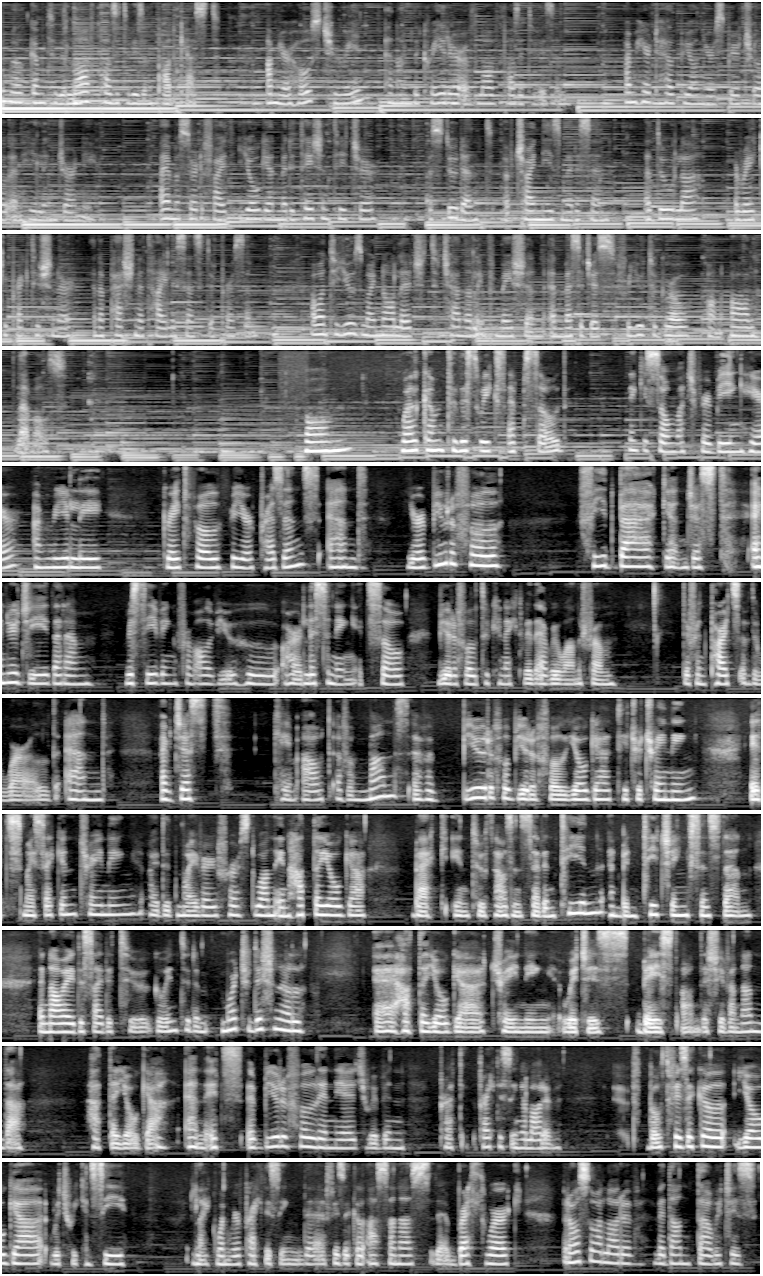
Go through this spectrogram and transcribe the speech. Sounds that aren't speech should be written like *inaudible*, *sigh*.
and welcome to the Law of Positivism podcast. I'm your host, Shireen, and I'm the creator of Law of Positivism. I'm here to help you on your spiritual and healing journey. I am a certified yoga and meditation teacher, a student of Chinese medicine, a doula, a Reiki practitioner, and a passionate, highly sensitive person. I want to use my knowledge to channel information and messages for you to grow on all levels. Om, welcome to this week's episode. Thank you so much for being here. I'm really grateful for your presence and your beautiful feedback and just energy that I'm receiving from all of you who are listening. It's so beautiful to connect with everyone from different parts of the world and I've just came out of a month of a beautiful beautiful yoga teacher training. It's my second training. I did my very first one in hatha yoga back in 2017 and been teaching since then. And now I decided to go into the more traditional uh, Hatha Yoga training, which is based on the Shivananda Hatha Yoga. And it's a beautiful lineage. We've been practicing a lot of both physical yoga, which we can see like when we're practicing the physical asanas, the breath work, but also a lot of Vedanta, which is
